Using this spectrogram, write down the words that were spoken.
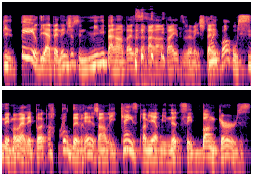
Puis le pire The Happening, juste une mini parenthèse à ta parenthèse, là, mais je suis allé le voir au cinéma à l'époque. Oh pour de vrai, genre les 15 premières minutes, c'est bunkers.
